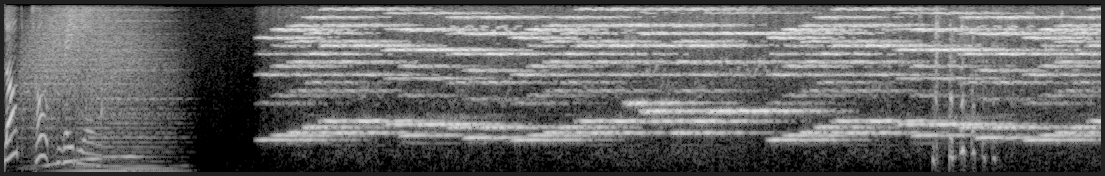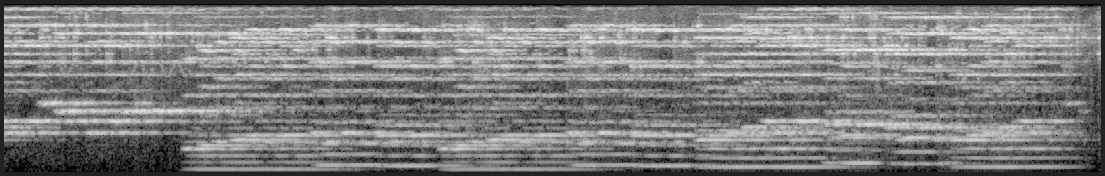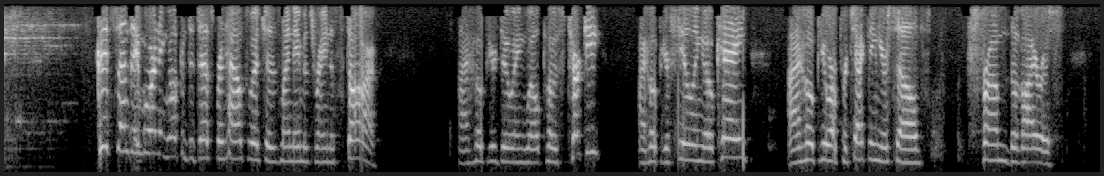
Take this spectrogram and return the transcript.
Blog Talk Radio. My name is Raina Starr. I hope you're doing well post-turkey. I hope you're feeling okay. I hope you are protecting yourselves from the virus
